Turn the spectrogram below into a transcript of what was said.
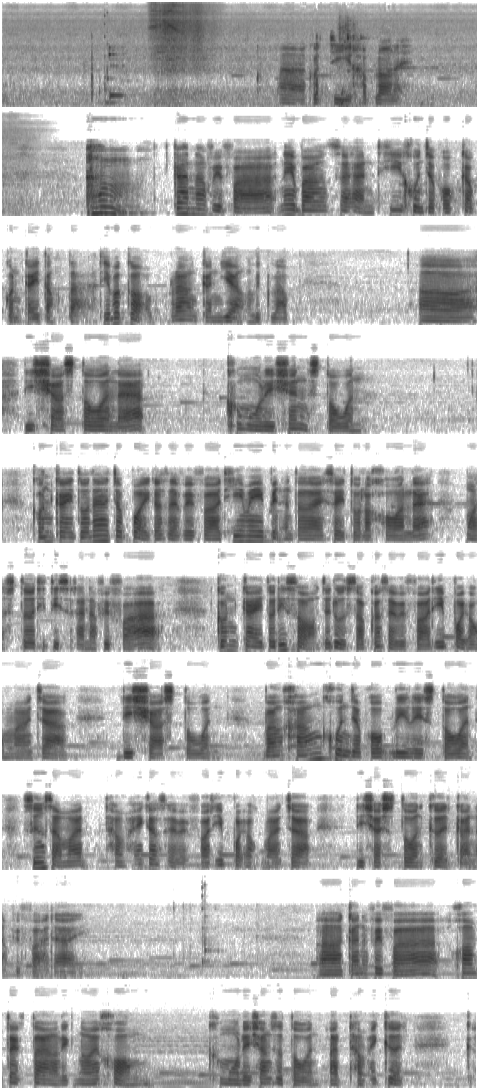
อ่ากดจีครับรออะไรการนำไฟฟ้าในบางสถานที่คุณจะพบกับกลไกต่างๆ ที่ประกอบร่างกันอย่างลึกลับอ่า discharge stone และ accumulation stone กลไกตัวแรกจะปล่อยกระแสไฟฟ้าที่ไม่เป็นอันตรายใส่ตัวละครและมอนสเตอร์ที่ติดสถานะไฟฟ้า กลไกตัวที่ 2 จะดูดซับกระแสไฟฟ้าที่ปล่อยออกมาจาก discharge stone บางครั้งคุณจะพบ relay stone ซึ่งสามารถทำให้กระแสไฟฟ้าที่ปล่อยออกมาจาก discharge stone เกิดการนำไฟฟ้าได้การนำไฟฟ้าความแตกต่างเล็กน้อยของ accumulation stone อาจทำให้เกิด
